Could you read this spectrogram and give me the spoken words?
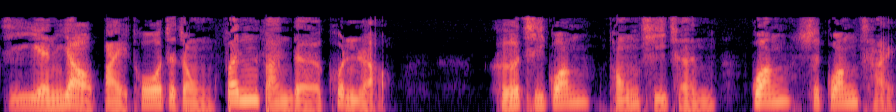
即言要摆脱这种纷繁的困扰。和其光，同其尘。光是光彩，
